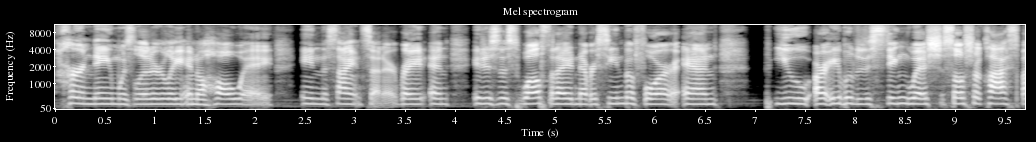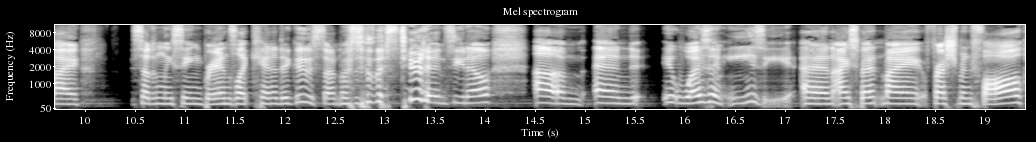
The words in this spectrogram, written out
her name was literally in a hallway in the science center, right? And it is this wealth that I had never seen before. And you are able to distinguish social class by suddenly seeing brands like Canada Goose on most of the students, you know? Um, and it wasn't easy. And I spent my freshman fall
